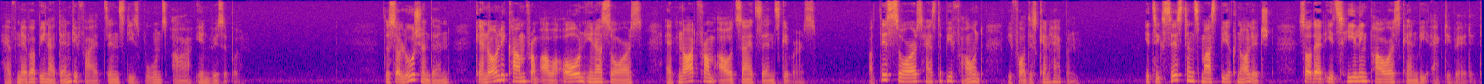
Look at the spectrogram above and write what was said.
have never been identified since these wounds are invisible. The solution, then, can only come from our own inner source and not from outside sense givers. But this source has to be found before this can happen. Its existence must be acknowledged so that its healing powers can be activated.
